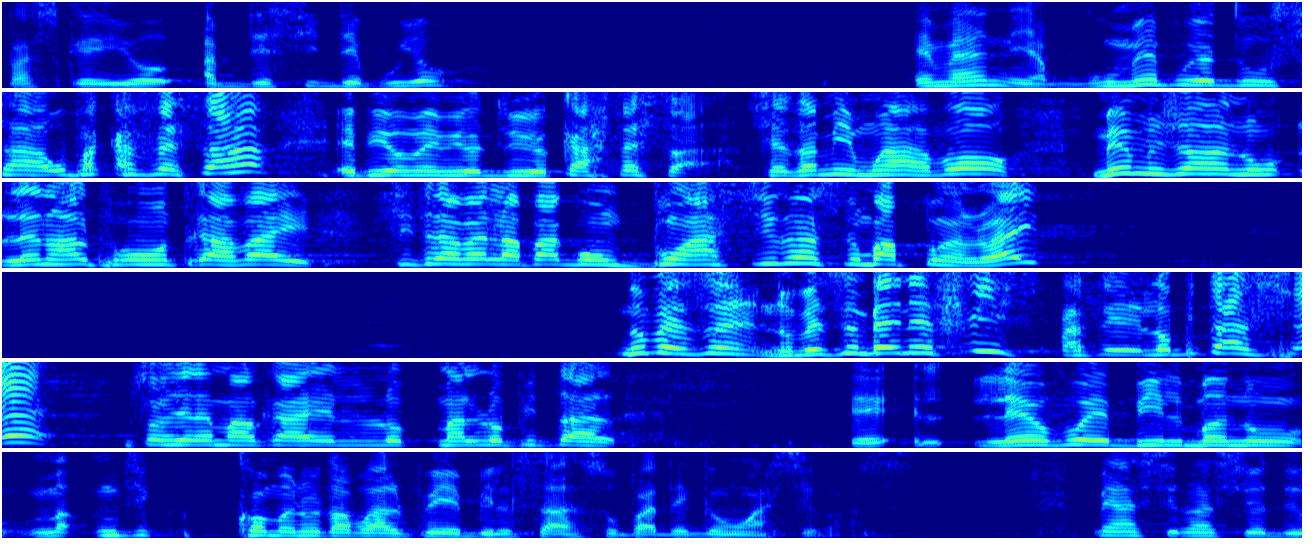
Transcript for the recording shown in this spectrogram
Parce yo a décidé pour eux. Amen. Il y a gourmet pour dire ça, ou pas qu'à faire ça, et puis même dit qu'à faire ça. Chers amis, moi avant, même gens, nous, là, pour un travail, si le travail n'a pas une bonne assurance, nous pas prendre, right? Nous besoin, nous besoin de bénéfices, parce que l'hôpital cher. Nous sommes mal l'hôpital. Et les voix bill, nous, dit comment nous avons payer bill ça, si pas de assurance. Mais assurance, je dis,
